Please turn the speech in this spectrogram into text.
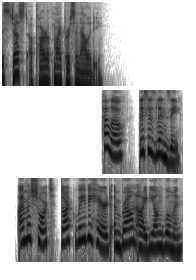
it's just a part of my personality. Hello, this is Lindsay. I'm a short, dark, wavy haired, and brown eyed young woman.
